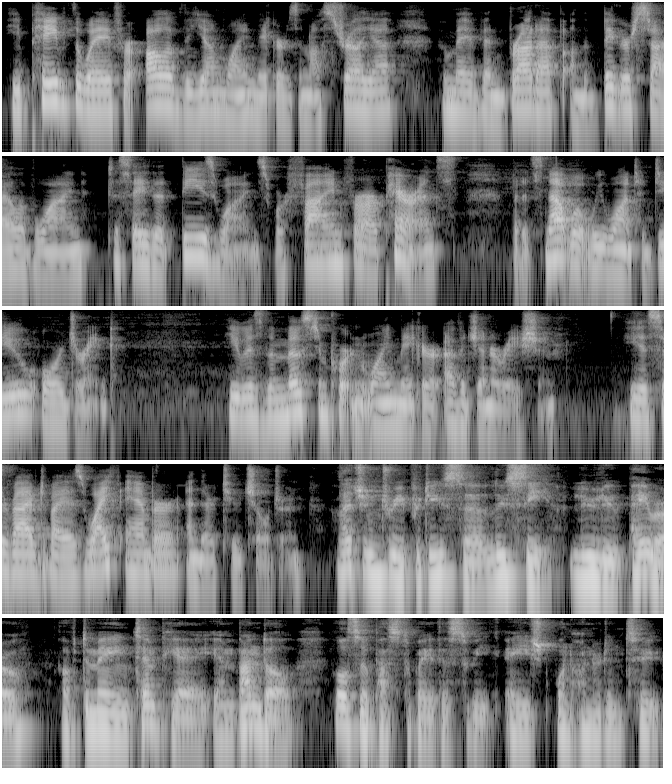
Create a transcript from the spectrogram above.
He paved the way for all of the young winemakers in Australia who may have been brought up on the bigger style of wine to say that these wines were fine for our parents, but it's not what we want to do or drink. He was the most important winemaker of a generation. He is survived by his wife Amber and their two children. Legendary producer Lucy Lulu Peyraud of Domaine Tempier in Bandol also passed away this week, aged 102.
